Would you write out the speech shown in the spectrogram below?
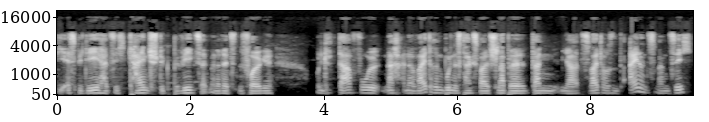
die SPD hat sich kein Stück bewegt seit meiner letzten Folge und darf wohl nach einer weiteren Bundestagswahlschlappe dann im Jahr 2021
